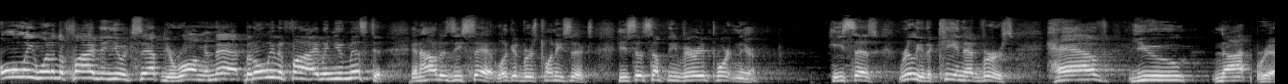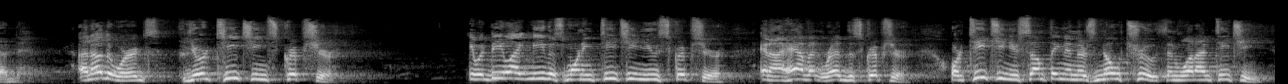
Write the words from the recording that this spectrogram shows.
only one of the five that you accept. You're wrong in that, but only the five and you missed it. And how does he say it? Look at verse 26. He says something very important there. He says, really the key in that verse, have you not read? In other words, you're teaching scripture. It would be like me this morning teaching you scripture and I haven't read the scripture. Or teaching you something and there's no truth in what I'm teaching.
